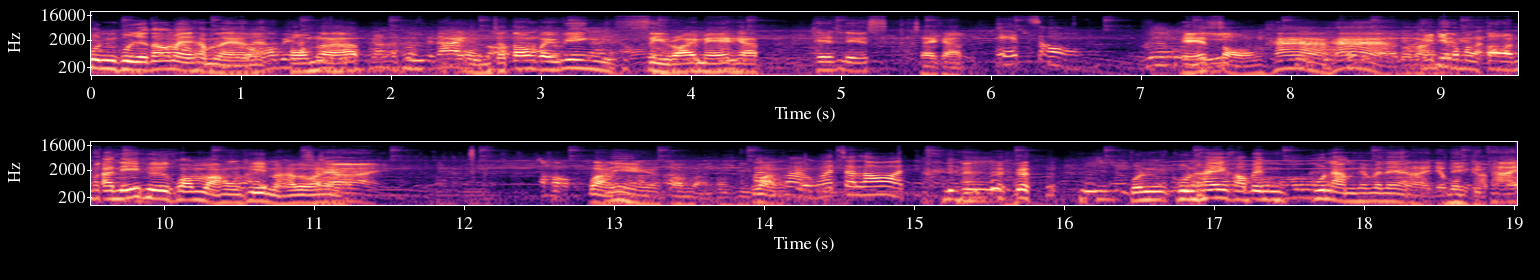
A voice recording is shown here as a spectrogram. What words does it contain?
คุณคุณจะต้องไปทำอะไรครับเนี่ยผมเหรอครับ ผมจะต้องไปวิ่ง 400 เมตรครับ เทสเลส ใช่ครับ เทสสองเทสสองห้าห้าประมาณเดียวกับมังกรอันนี้คือความหวังของทีมเหรอครับหรือว่าไงใช่หวังนี่คือความหวังของทีมหวังว่าจะรอด คุณคุณให้เขาเป็นผู้นำใช่ไหมเนี่ยใช่เดี๋ยวผมปิดท้าย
